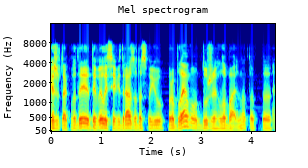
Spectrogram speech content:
кажу так, вони дивилися відразу на свою проблему дуже глобально. Тобто е,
